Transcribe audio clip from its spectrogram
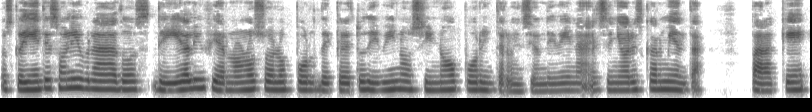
Los creyentes son librados de ir al infierno no solo por decreto divino, sino por intervención divina. El Señor escarmienta para que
